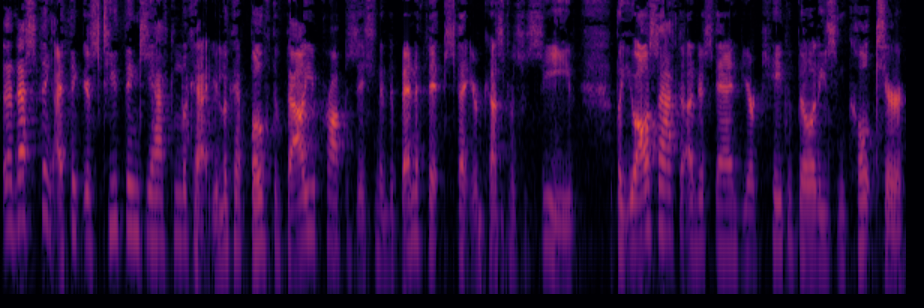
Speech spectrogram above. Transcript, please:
that's the thing. I think there's two things you have to look at. You look at both the value proposition and the benefits that your customers receive, but you also have to understand your capabilities and culture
